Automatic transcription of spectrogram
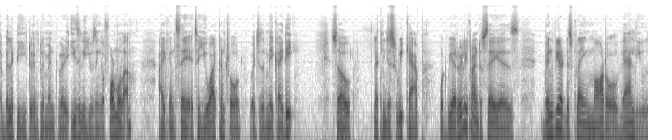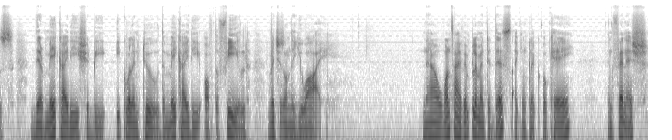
ability to implement very easily using a formula. I can say it's a UI control which is a make ID so let me just recap. What we are really trying to say is when we are displaying model values their make ID should be equivalent to the make ID of the field which is on the UI now once I have implemented this I can click OK and finish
